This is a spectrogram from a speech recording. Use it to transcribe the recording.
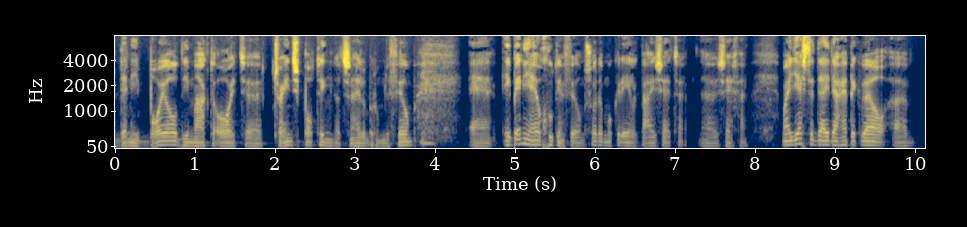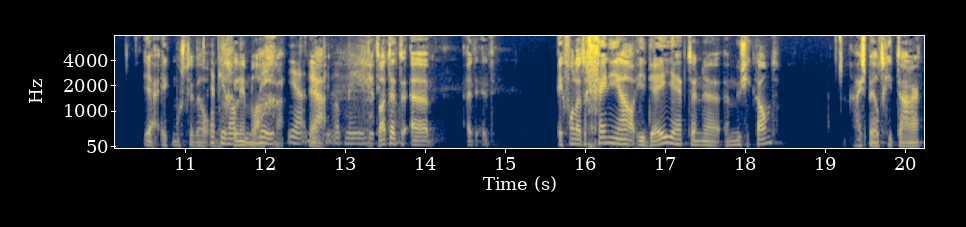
Danny Boyle. Die maakte ooit Trainspotting. Dat is een hele beroemde film. Ik ben niet heel goed in films hoor. Dat moet ik er eerlijk bij zetten, zeggen. Maar Yesterday, daar heb ik wel... Ja, ik moest er wel Heb om je wat glimlachen. mee? Ja, daar heb je wat mee Wat het, het, het, ik vond het een geniaal idee. Je hebt een, een muzikant. Hij speelt gitaar.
